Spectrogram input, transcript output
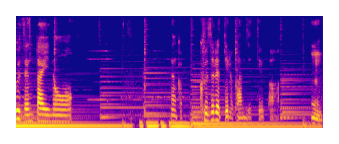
服全体の、なんか崩れてる感じっていうか、うん、うん、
